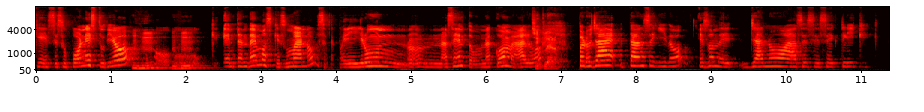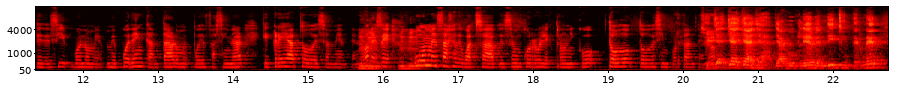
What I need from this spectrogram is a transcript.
que se supone estudió Ujú, o, ujú. o que entendemos que es humano, se te puede ir un, un acento, una coma, algo, Sí, claro. pero ya tan seguido es donde ya no haces ese clic de decir, bueno, me, me puede encantar o me puede fascinar, que crea todo ese ambiente, ¿no? Ujú, Desde ujú. un mensaje de WhatsApp, desde un correo electrónico, todo, todo es importante, Sí. ¿no? Ya, ya, ya, ya, ya googleé, bendito internet,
